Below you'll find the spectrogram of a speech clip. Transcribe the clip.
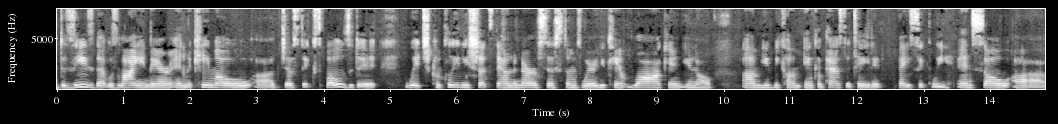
disease that was lying there, and the chemo uh, just exposed it, which completely shuts down the nerve systems where you can't walk and you know um, you become incapacitated basically. And so uh,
